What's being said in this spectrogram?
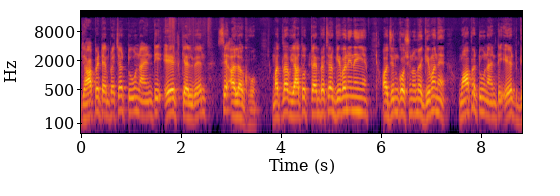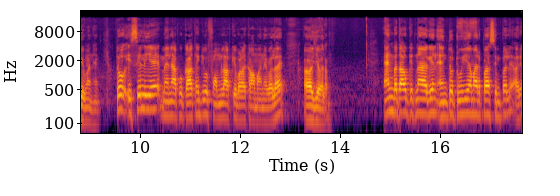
जहाँ पे टेम्परेचर 298 केल्विन से अलग हो। मतलब या तो टेम्परेचर गिवन ही नहीं है, और जिन क्वेश्चनों में गिवन है, वहाँ पे 298 गिवन है। तो इसीलिए मैंने आपको कहा था कि वो फॉर्मूला आपके बड़ा काम आने वाला है। ये वाला। एन बताओ कितना है अगेन एन तो टू ही हमारे पास सिंपल है। अरे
